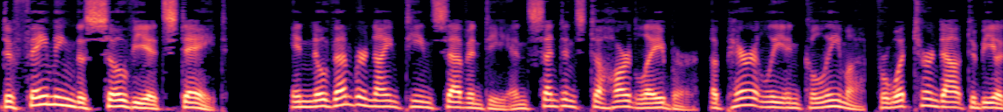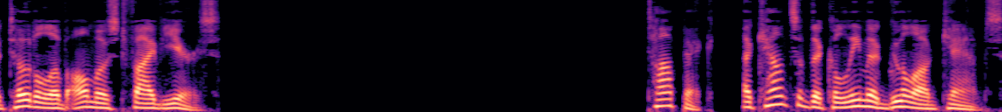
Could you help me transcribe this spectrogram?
defaming the Soviet state in November 1970 and sentenced to hard labor, apparently in Kolyma, for what turned out to be a total of almost five years. Accounts of the Kolyma Gulag camps.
